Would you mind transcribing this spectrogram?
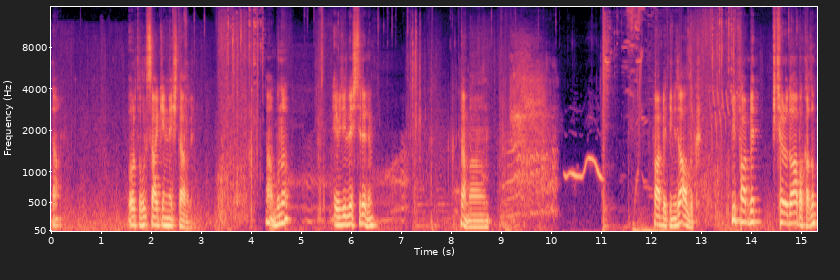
Tamam. Ortalık sakinleşti abi. Tamam bunu evcilleştirelim. Tamam. Tabletimizi aldık. Bir tablet Pitero daha bakalım.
